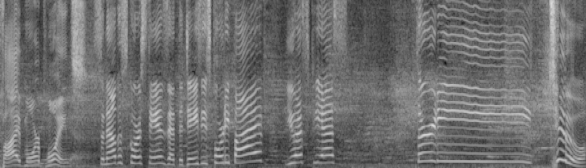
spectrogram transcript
five more points. So now the score stands at the Daisies 45, USPS 32.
